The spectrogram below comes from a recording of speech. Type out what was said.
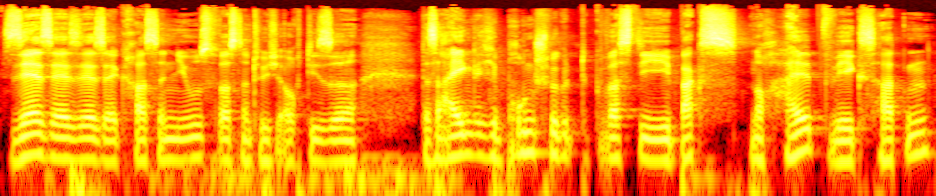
sehr, sehr, sehr, sehr krasse News, was natürlich auch diese, das eigentliche Prunkstück, was die Bucks noch halbwegs hatten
